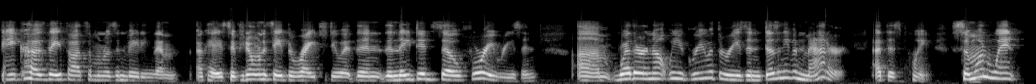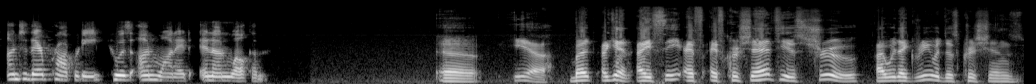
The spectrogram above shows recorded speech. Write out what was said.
because they thought someone was invading them. Okay, so if you don't want to say the right to do it, then then they did so for a reason. Um, whether or not we agree with the reason doesn't even matter at this point. Someone went onto their property who was unwanted and unwelcome. Uh, yeah, but again, I see if if Christianity is true, I would agree with this Christians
